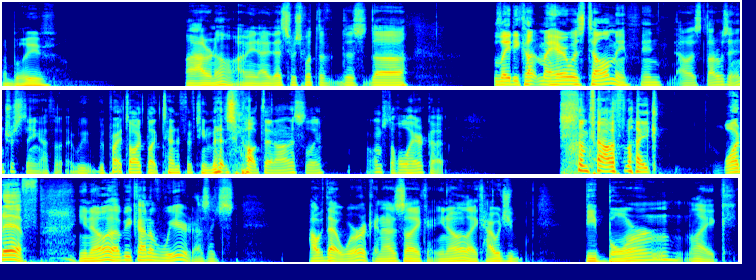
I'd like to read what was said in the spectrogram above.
I believe. I don't know. I mean, I, that's just what the this, the lady cutting my hair was telling me, and I was thought it was interesting. I thought we, we probably talked like 10, 15 minutes about that. Honestly, almost the whole haircut about like what if, you know, that'd be kind of weird. I was like, just, how would that work? And I was like, you know, like how would you be born? Like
